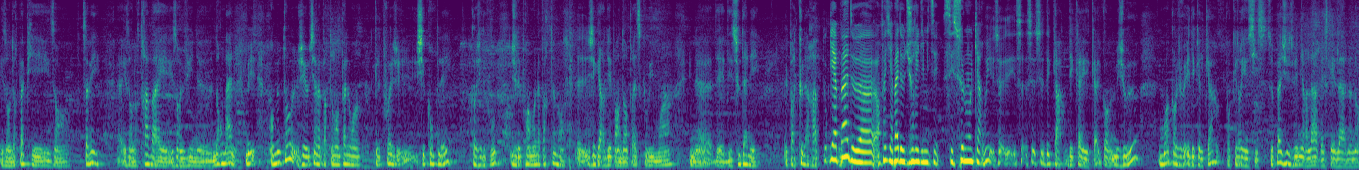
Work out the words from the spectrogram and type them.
ils ont leurs papiers, ils ont, vous savez, euh, ils ont leur travail, ils ont une vie normale. Mais en même temps, j'ai aussi un appartement pas loin. Quelquefois, j'ai complet quand j'ai des groupes, je les prends à mon appartement. Euh, j'ai gardé pendant presque huit mois une, euh, des, des, Soudanais. Et pas que l'arabe. Donc il n'y a pas de, euh, en fait, il n'y a pas de durée limitée. C'est selon le cas. Oui, c'est des cas, des cas et cas. Mais je veux Moi, quand je veux aider quelqu'un pour qu'il réussisse, c'est pas juste venir là, rester là, non, non.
